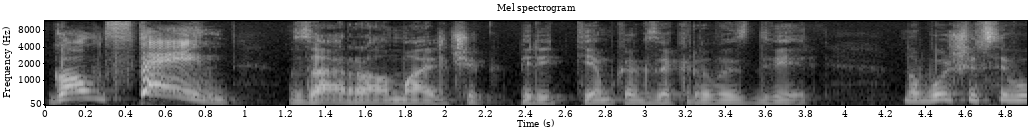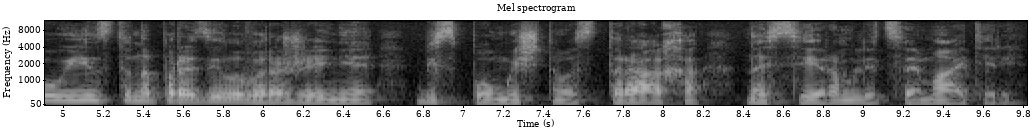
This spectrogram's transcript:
«Голдстейн!» – заорал мальчик перед тем, как закрылась дверь но больше всего Уинстона поразило выражение беспомощного страха на сером лице матери.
